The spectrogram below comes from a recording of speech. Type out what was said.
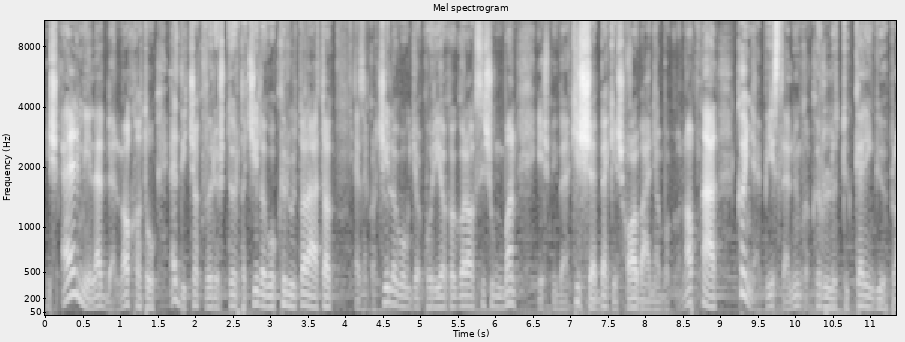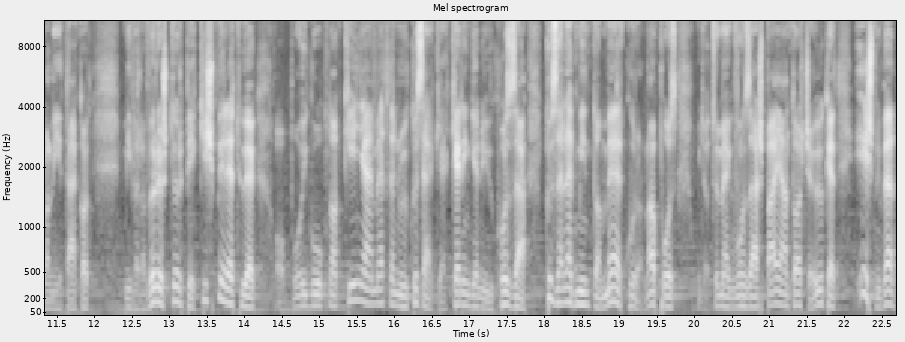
és elméletben lakhatók, eddig csak vörös törpe csillagok körül találtak. Ezek a csillagok gyakoriak a galaxisunkban, és mivel kisebbek és halványabbak a napnál, könnyebb észlelnünk a körülöttük keringő planétákat. Mivel a vörös törpék kisméretűek, a bolygóknak kényelmetlenül közel kell keringeniük hozzá, közelebb, mint a Merkur a naphoz, hogy a tömegvonzás pályán tartsa őket, és mivel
